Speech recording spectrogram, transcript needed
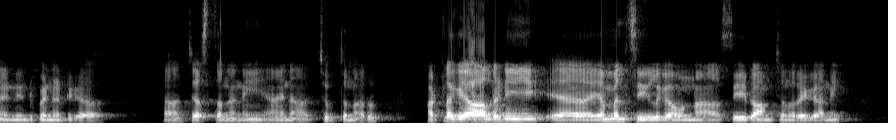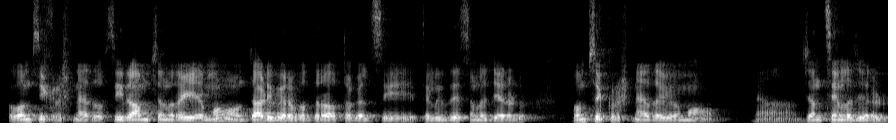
నేను ఇండిపెండెంట్గా చేస్తానని ఆయన చెప్తున్నారు. అట్లాగే ఆల్రెడీ ఎమ్మెల్సీలుగా ఉన్న శ్రీ రామచంద్రయ్య కానీ వంశీకృష్ణ యాదవ్ శ్రీ రామచంద్రయ్య ఏమో దాడి వీరభద్రరావుతో కలిసి తెలుగుదేశంలో చేరాడు. వంశీకృష్ణ యాదవ్ ఏమో జనసేనలో చేరాడు.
